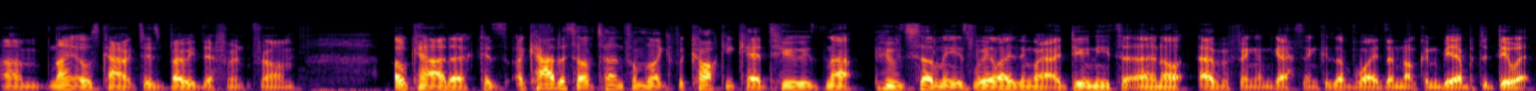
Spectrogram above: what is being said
Um, Naito's character is very different from Okada because Okada sort of turned from like the cocky kid who's not who suddenly is realizing, right, I do need to earn all, everything I'm guessing because otherwise I'm not going to be able to do it.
